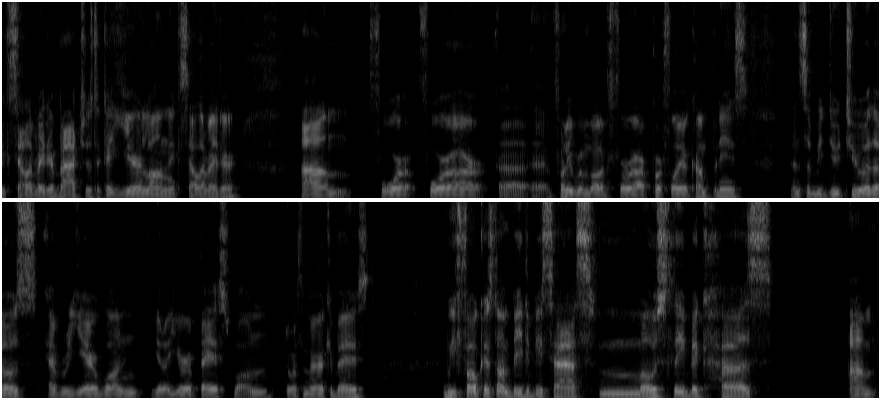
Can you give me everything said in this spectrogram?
accelerator batches, like a year long accelerator, um, for for our uh, fully remote for our portfolio companies. And so we do two of those every year. One, you know, Europe based, one North America based. We focused on B two B SaaS mostly because um,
